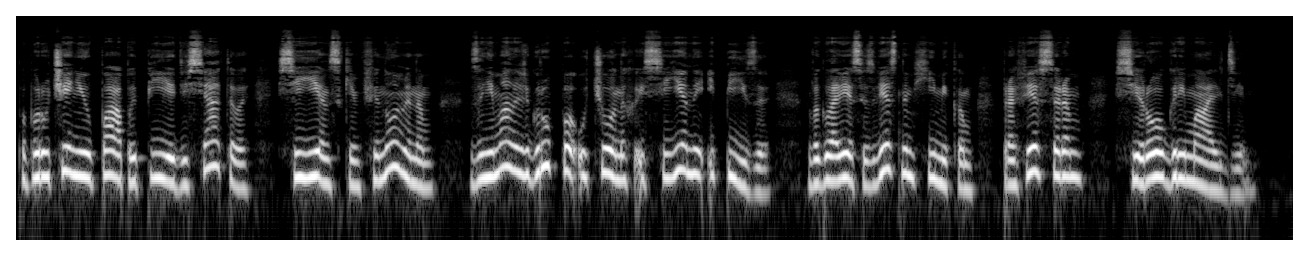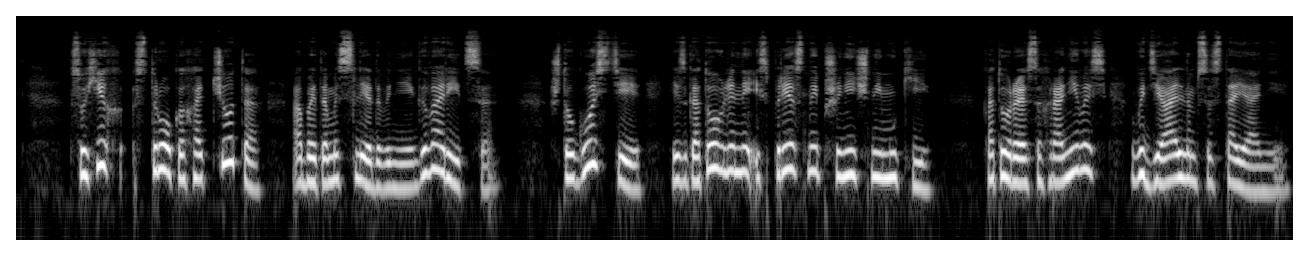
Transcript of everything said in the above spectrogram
по поручению папы Пия X сиенским феноменом занималась группа ученых из Сиены и Пизы во главе с известным химиком профессором Сиро Гримальди. В сухих строках отчета об этом исследовании говорится, что гости изготовлены из пресной пшеничной муки, которая сохранилась в идеальном состоянии.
